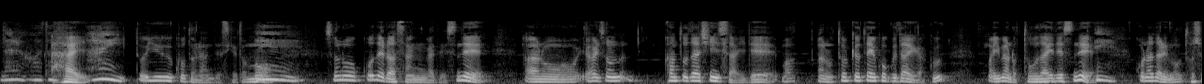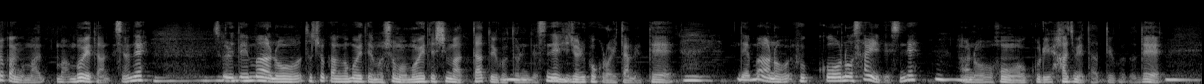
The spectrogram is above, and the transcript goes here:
なるほど。はいはい。ということなんですけども、ええその小寺さんがですね、あのやはりその関東大震災で、まあの東京帝国大学、まあ、今の東大ですね、ええこの辺りの図書館が、まあまあ燃えたんですよね。うん。それで、まあ、あの図書館が燃えても書も燃えてしまったということにですね、うん。非常に心を痛めて、はい。でまあ、あの復興の際にですね、うん。あの本を送り始めたということで、うん。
